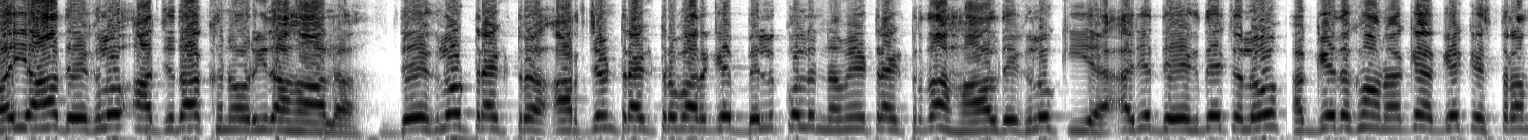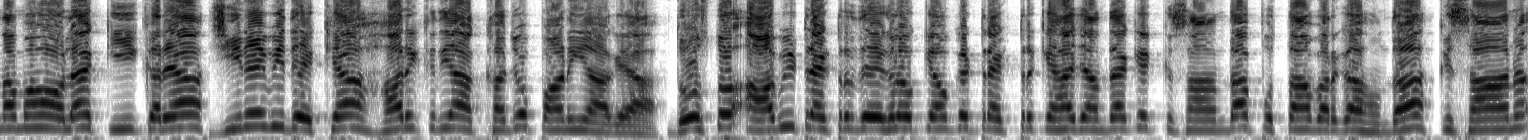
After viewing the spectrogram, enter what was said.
ਬਾਈ, ਆਹ ਦੇਖ ਲਓ ਅੱਜ ਦਾ ਖਨੌਰੀ ਦਾ ਹਾਲ। ਦੇਖ ਲਓ ਟਰੈਕਟਰ, ਅਰਜਨ ਟਰੈਕਟਰ ਵਰਗੇ ਬਿਲਕੁਲ ਨਵੇਂ ਟਰੈਕਟਰ ਦਾ ਹਾਲ ਦੇਖ ਲਓ ਕੀ ਹੈ। ਅਜੇ ਦੇਖਦੇ ਚਲੋ, ਅੱਗੇ ਦਿਖਾਉਣਾ ਕਿ ਅੱਗੇ ਕਿਸ ਤਰ੍ਹਾਂ ਦਾ ਮਾਹੌਲ ਹੈ, ਕੀ ਕਰਿਆ। ਜਿਹਨੇ ਵੀ ਦੇਖਿਆ, ਹਰ ਇੱਕ ਦੀਆਂ ਅੱਖਾਂ 'ਚੋਂ ਪਾਣੀ ਆ ਗਿਆ। ਦੋਸਤੋ ਆ ਵੀ ਟਰੈਕਟਰ ਦੇਖ ਲਓ, ਕਿਉਂਕਿ ਟਰੈਕਟਰ ਕਿਹਾ ਜਾਂਦਾ ਕਿ ਕਿਸਾਨ ਦਾ ਪੁੱਤਾਂ ਵਰਗਾ ਹੁੰਦਾ। ਕਿਸਾਨ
